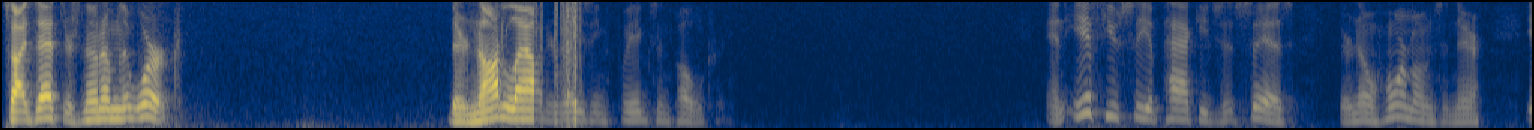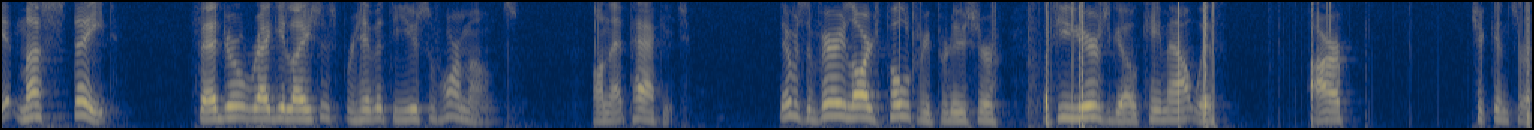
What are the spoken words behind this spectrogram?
Besides that, there's none of them that work. They're not allowed in raising pigs and poultry. And if you see a package that says there are no hormones in there, it must state federal regulations prohibit the use of hormones on that package. There was a very large poultry producer a few years ago came out with our chickens are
